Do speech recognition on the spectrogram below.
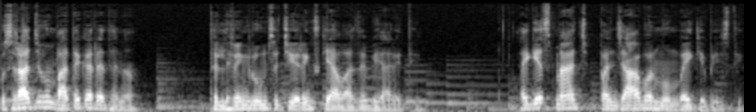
उस रात जब हम बातें कर रहे थे ना तो लिविंग रूम से चीयरिंग्स की आवाज़ें भी आ रही थी आई गेस मैच पंजाब और मुंबई के बीच थी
